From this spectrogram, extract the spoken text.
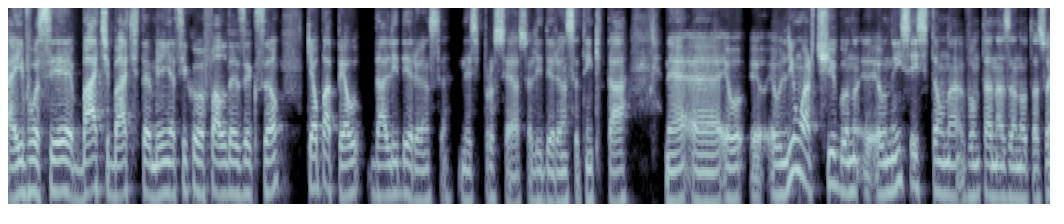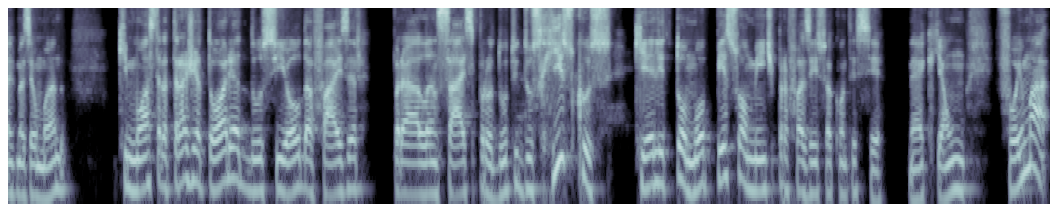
Aí você bate, bate também, assim como eu falo da execução, que é o papel da liderança nesse processo. A liderança tem que estar. Tá, né, uh, eu, eu, eu, li um artigo, eu nem sei se estão na, vão estar tá nas anotações, mas eu mando, que mostra a trajetória do CEO da Pfizer para lançar esse produto e dos riscos que ele tomou pessoalmente para fazer isso acontecer né? Que é um foi uma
